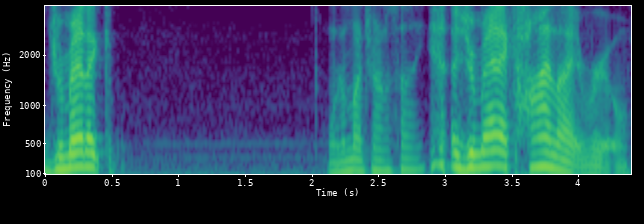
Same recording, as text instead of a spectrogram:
dramatic. What am I trying to say? A dramatic highlight reel.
